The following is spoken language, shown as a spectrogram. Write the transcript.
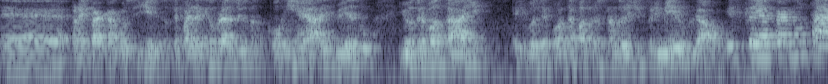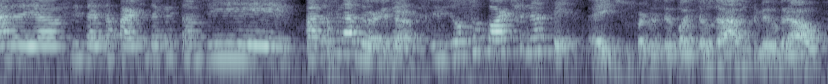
É, pra embarcar com esse dinheiro. Então você faz aqui no Brasil em reais mesmo. E outra vantagem é que você pode usar patrocinadores de primeiro grau. Isso que eu ia perguntar, eu ia frisar essa parte da questão de patrocinador Exato. mesmo, de, de um suporte financeiro. É isso. O suporte financeiro pode ser usado, primeiro grau,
